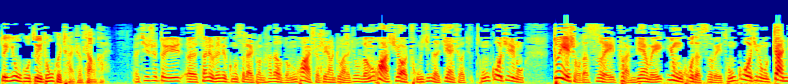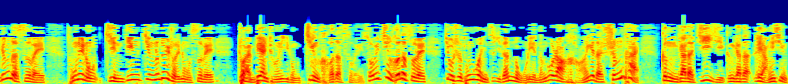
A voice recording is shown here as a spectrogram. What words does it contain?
对用户最终会产生伤害？呃，其实对于呃三六零这个公司来说呢，它的文化是非常重要的，就文化需要重新的建设，从过去这种对手的思维转变为用户的思维，从过去这种战争的思维，从那种紧盯竞争对手的这种思维。转变成一种竞合的思维。所谓竞合的思维，就是通过你自己的努力，能够让行业的生态更加的积极、更加的良性。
